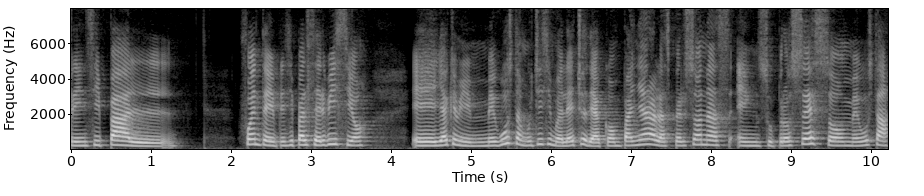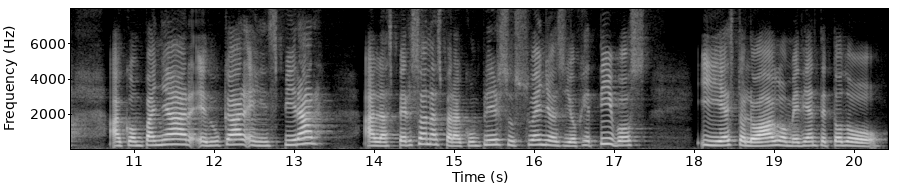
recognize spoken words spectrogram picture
principal fuente, mi principal servicio, eh, ya que me gusta muchísimo el hecho de acompañar a las personas en su proceso, me gusta acompañar, educar e inspirar a las personas para cumplir sus sueños y objetivos y esto lo hago mediante todo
